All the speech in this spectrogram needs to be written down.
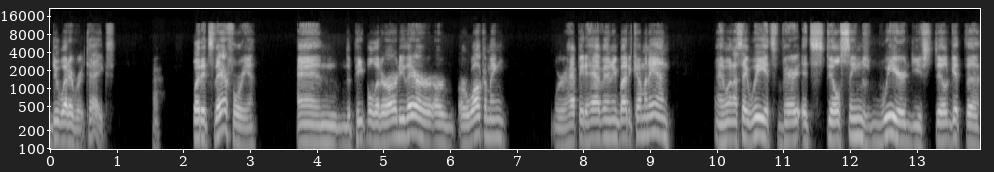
do whatever it takes. Huh. But it's there for you. And the people that are already there are are welcoming. We're happy to have anybody coming in. And when I say we, it's very it still seems weird. You still get the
